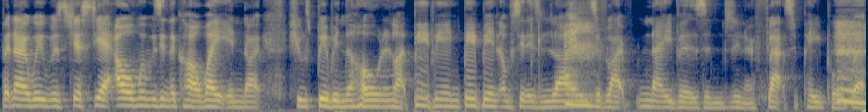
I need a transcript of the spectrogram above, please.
But no, we was just yeah. Oh, and when was in the car waiting, like she was bibbing the horn and like bibbing, bibbing. Obviously, there's loads of like neighbours and you know flats of people, but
